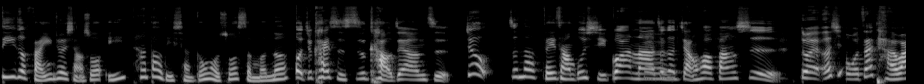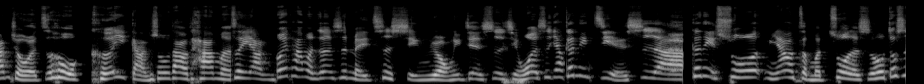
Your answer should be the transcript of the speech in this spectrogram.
第一个反应就会想说，咦，他到底想跟我说什么呢？我就开始思考这样子，就真的非常不习惯啦、嗯这个讲话方式。对，而且我在台湾久了之后，我可以感受到他们这样，因为他们真的是每次形容一件事情，或者是要跟你解释啊，跟你说你要怎么做的时候，都是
